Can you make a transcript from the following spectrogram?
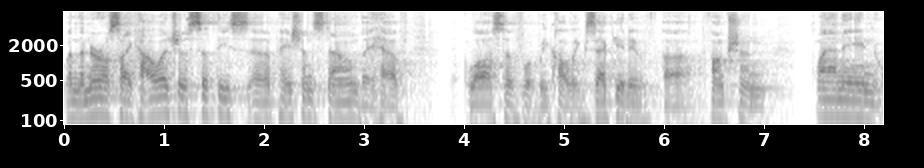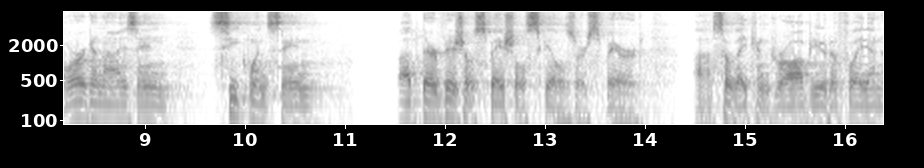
when the neuropsychologists sit these uh, patients down, they have loss of what we call executive uh, function, planning, organizing, sequencing, but their visual spatial skills are spared. Uh, so they can draw beautifully. And,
